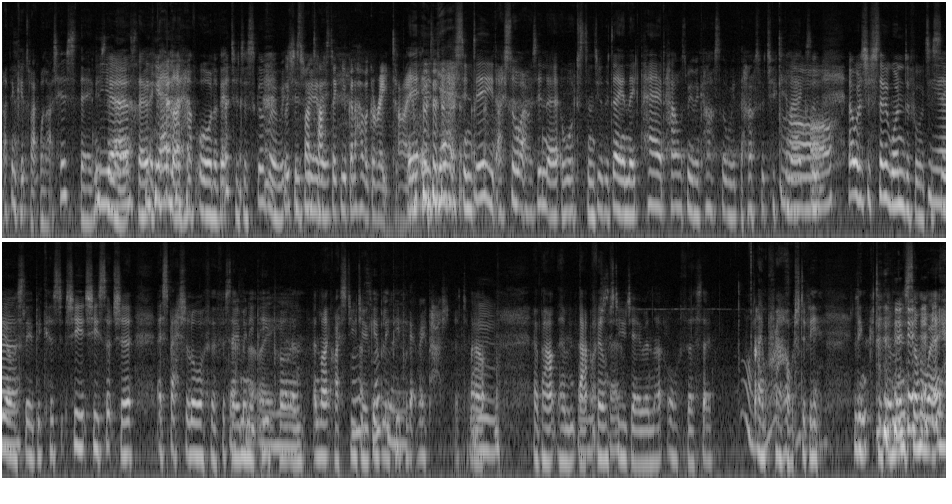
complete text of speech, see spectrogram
I think it's like, well, that's his thing, isn't Yeah. it? So again, Yeah. I have all of it to discover, which, Which, is, really- fantastic. You're going to have a great time. it is, yes, indeed. I saw I was in uh, Waterstones the other day, and they'd paired Howl's Moving Castle with the House with Chicken Legs, and that was just so wonderful to see. Obviously, because she she's such a, a special author for so many people, yeah. and, and likewise Studio that's Ghibli, lovely. people get very passionate about Mm. about them Very that film so. studio and that author. So Oh, I'm proud to be linked to them in some way.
